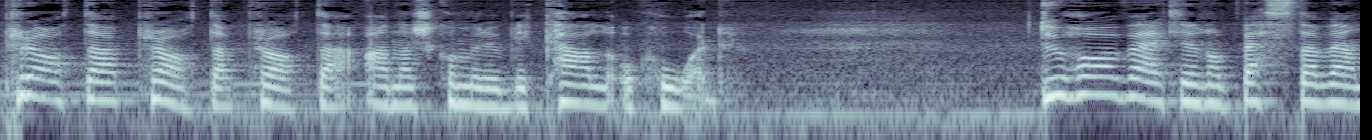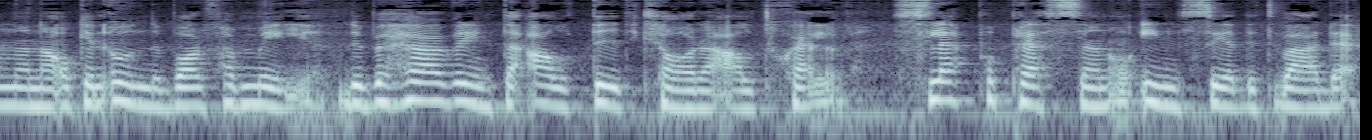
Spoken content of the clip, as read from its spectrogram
Prata, prata, prata, annars kommer du bli kall och hård. Du har verkligen de bästa vännerna och en underbar familj. Du behöver inte alltid klara allt själv. Släpp på pressen och inse ditt värde.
